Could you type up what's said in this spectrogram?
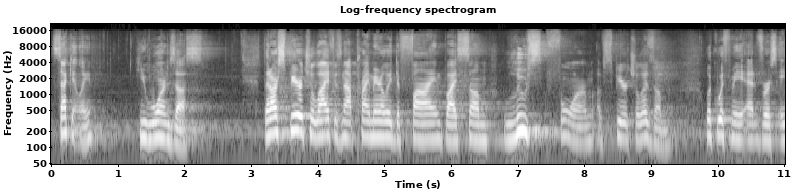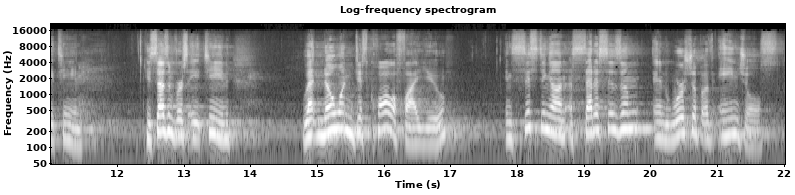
Secondly, he warns us that our spiritual life is not primarily defined by some loose form of spiritualism. Look with me at verse 18. He says in verse 18, let no one disqualify you, insisting on asceticism and worship of angels,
